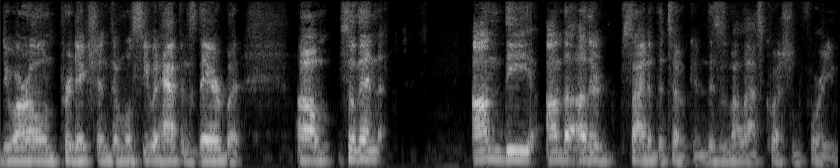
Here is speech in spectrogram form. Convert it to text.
do our own predictions, and we'll see what happens there. But um, so then on the on the other side of the token, this is my last question for you.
